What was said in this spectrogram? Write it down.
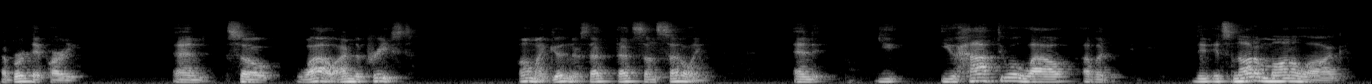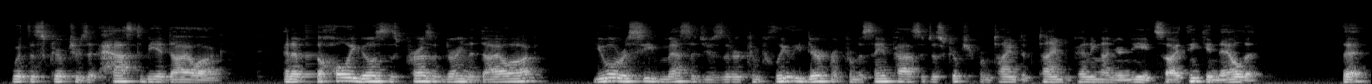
a birthday party? And so, wow, I'm the priest. Oh my goodness, that that's unsettling. And you you have to allow of a it's not a monologue with the scriptures. It has to be a dialogue. And if the Holy Ghost is present during the dialogue, you will receive messages that are completely different from the same passage of scripture from time to time, depending on your needs. So I think you nailed it. That,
